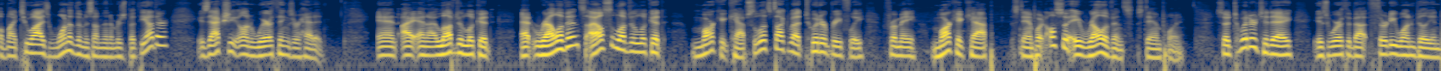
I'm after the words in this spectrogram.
of my two eyes, one of them is on the numbers, but the other is actually on where things are headed. And I and I love to look at at relevance. I also love to look at market cap. So let's talk about Twitter briefly from a market cap standpoint, also a relevance standpoint. So Twitter today is worth about $31 billion.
